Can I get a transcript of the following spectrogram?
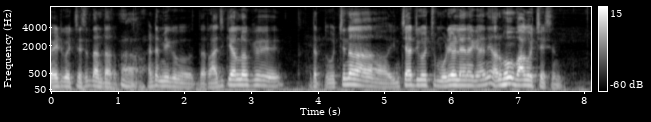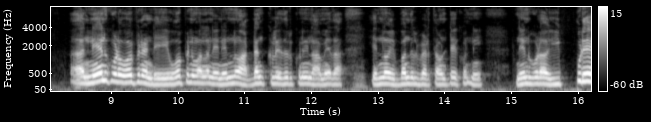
బయటకు వచ్చేసింది అంటారు. అంటే మీకు రాజకీయాల్లోకి అంటే వచ్చిన ఇన్ఛార్జిగా వచ్చి మూడేళ్ళైనా కానీ అనుభవం బాగా వచ్చేసింది. నేను కూడా ఓపెన్ అండి. ఓపెన్ వల్ల నేను ఎన్నో అడ్డంకులు ఎదుర్కొని నా మీద ఎన్నో ఇబ్బందులు పెడతా ఉంటే కొన్ని నేను కూడా ఇప్పుడే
